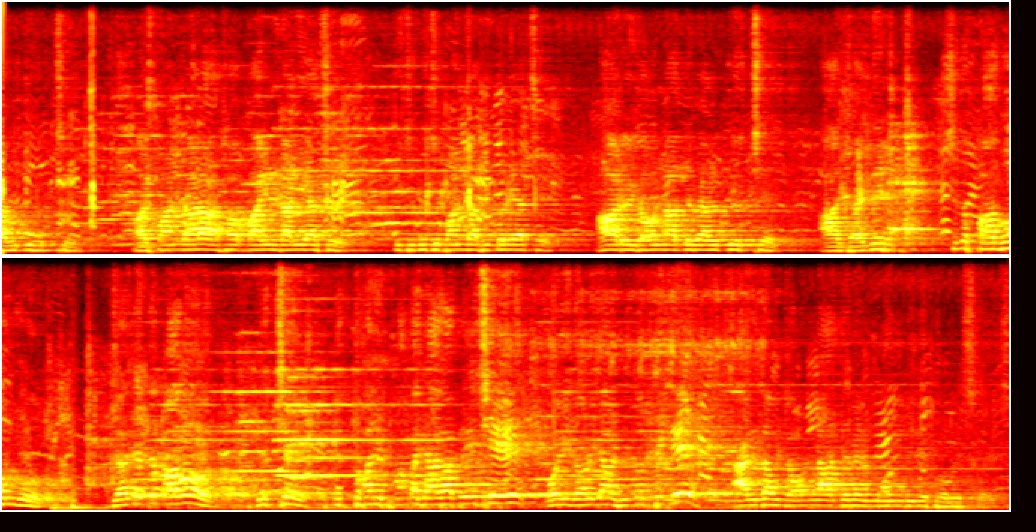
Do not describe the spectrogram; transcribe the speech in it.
আরতি হচ্ছে। আর পান্ডারা সব বাইরে দাঁড়িয়ে আছে, কিছু কিছু পান্ডা ভিতরে আছে। আর ওই জগন্নাথ দেবের আরতি হচ্ছে। আর জয়দেব, সে তো পাগল গো। জয়দেব তো পাগল। দেখছে, একটুখানি ফাঁকা জায়গা পেয়েছে ওই দরজার ভিতর থেকে, একদম জগন্নাথ দেবের মন্দিরে প্রবেশ করেছে।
